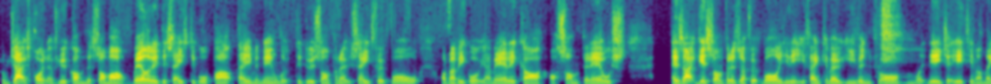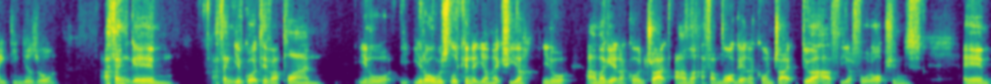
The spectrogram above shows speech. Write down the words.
from Jack's point of view, come the summer, whether he decides to go part time and then look to do something outside football, or maybe go to America or something else, is that good something as a footballer you need to think about even from like the age of eighteen or nineteen years old? I think um, I think you've got to have a plan. You know, you're always looking at your next year. You know, am I getting a contract? Am I, if I'm not getting a contract, do I have three or four options? Um,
